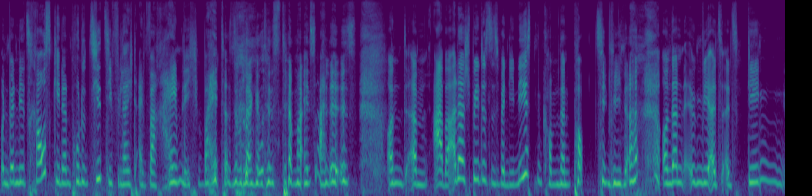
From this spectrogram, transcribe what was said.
Und wenn wir jetzt rausgehen, dann produziert sie vielleicht einfach heimlich weiter, solange bis der Mais alle ist. Und ähm, aber allerspätestens, wenn die nächsten kommen, dann poppt sie wieder. Und dann irgendwie als, als, Gegen,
